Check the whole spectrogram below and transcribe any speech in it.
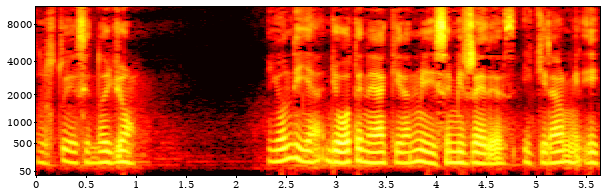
Lo estoy haciendo yo. Y un día yo voy a tener a dice mis redes y quieran y,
